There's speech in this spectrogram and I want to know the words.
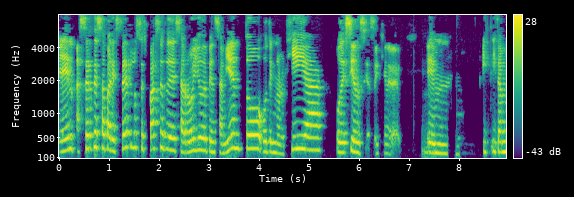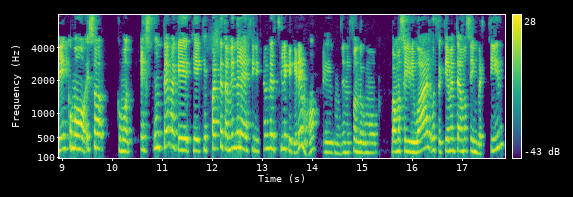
en hacer desaparecer los espacios de desarrollo de pensamiento o tecnología o de ciencias en general. Mm. Em, y, también como eso como es un tema que, es parte también de la definición del Chile que queremos, em, en el fondo como vamos a seguir igual o efectivamente vamos a invertir,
